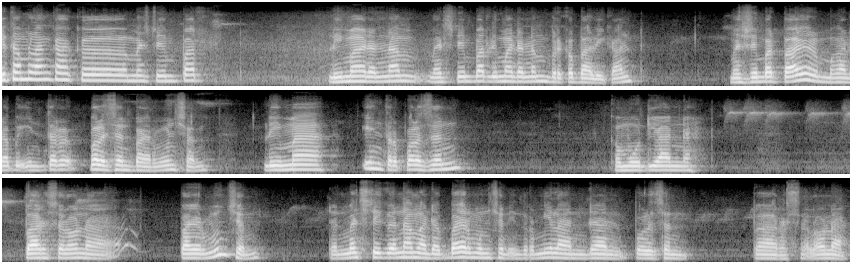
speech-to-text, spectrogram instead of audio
kita melangkah ke match 4 5 dan 6 match 4 5 dan 6 berkebalikan. Match 4 Bayern menghadapi Inter Pilsen Bayern Munchen. 5 Inter Pilsen kemudian Barcelona Bayern Munchen. Dan match ke-6 ada Bayern Munchen Inter Milan dan Pilsen Barcelona.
